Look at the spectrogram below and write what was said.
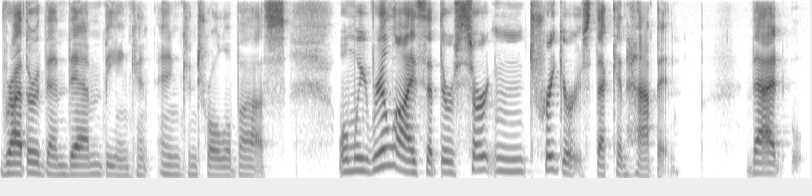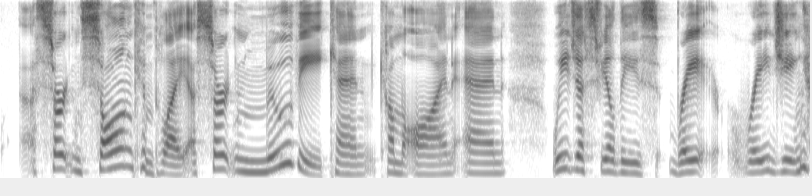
rather than them being in control of us. When we realize that there are certain triggers that can happen, that a certain song can play, a certain movie can come on, and we just feel these ra- raging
